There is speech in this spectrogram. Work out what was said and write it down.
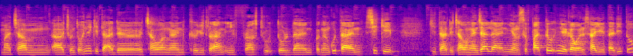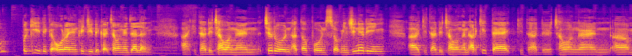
Macam uh, contohnya kita ada cawangan kejuruteraan infrastruktur dan pengangkutan, SIKIP. Kita ada cawangan jalan. Yang sepatutnya kawan saya tadi tu pergi dekat orang yang kerja dekat cawangan jalan. Uh, kita ada cawangan cerun ataupun slope engineering, uh, kita ada cawangan arkitek, kita ada cawangan um,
